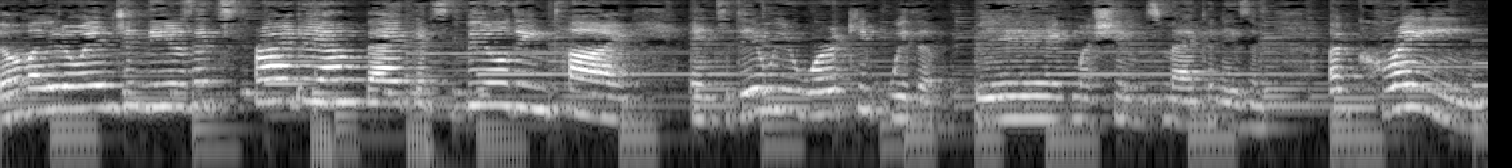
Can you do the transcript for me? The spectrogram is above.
Hello, my little engineers. It's Friday. I'm back. It's building time. And today we are working with a big machines mechanism, a crane.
